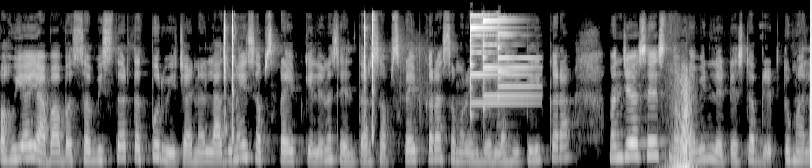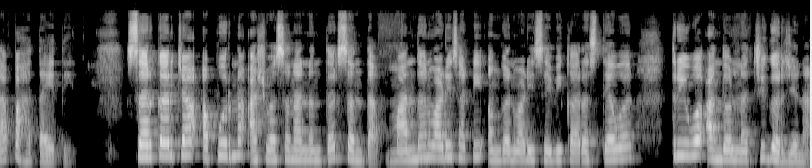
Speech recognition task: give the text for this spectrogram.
पाहूया याबाबत सविस्तर. तत्पूर्वी चॅनलला अजूनही सबस्क्राईब केले नसेल तर सबस्क्राईब करा. समोरील बेललाही क्लिक करा. म्हणजे असेच नवनवीन लेटेस्ट अपडेट तुम्हाला पाहता येतील सरकारच्या अपूर्ण आश्वासनानंतर संताप. मानधनवाढीसाठी अंगणवाडी सेविका रस्त्यावर तीव्र आंदोलनाची गर्जना.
